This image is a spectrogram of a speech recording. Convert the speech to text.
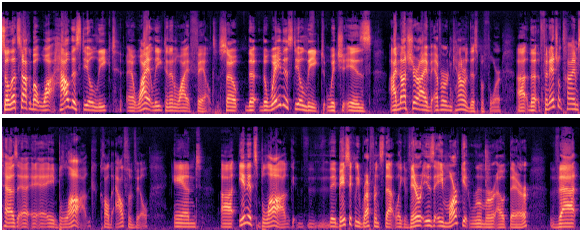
So let's talk about why, how this deal leaked and why it leaked and then why it failed. So the the way this deal leaked, which is I'm not sure I've ever encountered this before. Uh, the Financial Times has a, a, a blog called Alphaville, and uh, in its blog, they basically reference that like there is a market rumor out there that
